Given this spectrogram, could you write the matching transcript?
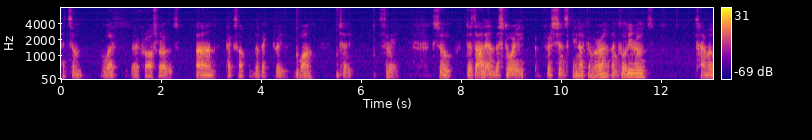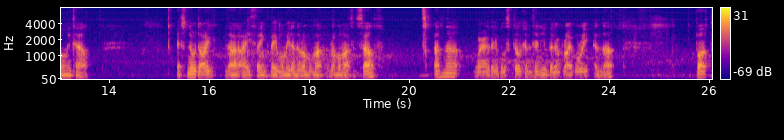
hits him with the crossroads and picks up the victory. One, two, three. So does that end the story for Shinsuke Nakamura and Cody Rhodes? Time will only tell. It's no doubt that I think they will meet in the Rumble, ma- Rumble match itself and that where they will still continue a bit of rivalry in that. But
